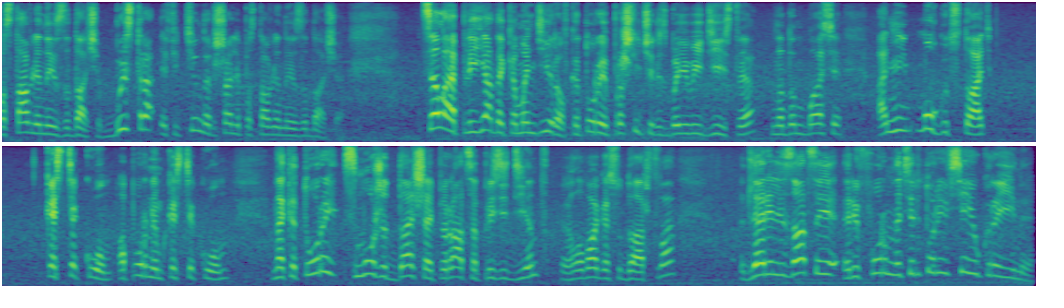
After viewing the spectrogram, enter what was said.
поставленные задачи. Быстро, эффективно решали поставленные задачи. Целая плеяда командиров, которые прошли через боевые действия на Донбассе, они могут стать костяком, опорным костяком на который сможет дальше опираться президент, глава государства, для реализации реформ на территории всей Украины.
